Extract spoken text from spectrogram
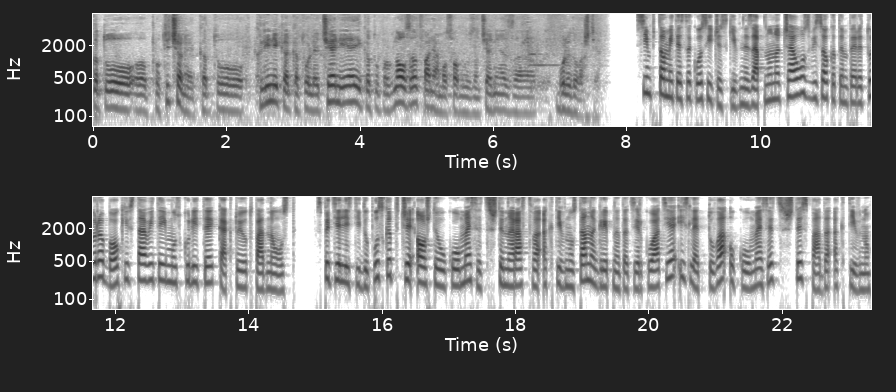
Като протичане, като клиника, като лечение и като прогноза, това няма особено значение за боледуващия. Симптомите са класически – внезапно начало с висока температура, болки в ставите и мускулите, както и отпадналост. Специалисти допускат, че още около месец ще нараства активността на грипната циркулация и след това около месец ще спада активно.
